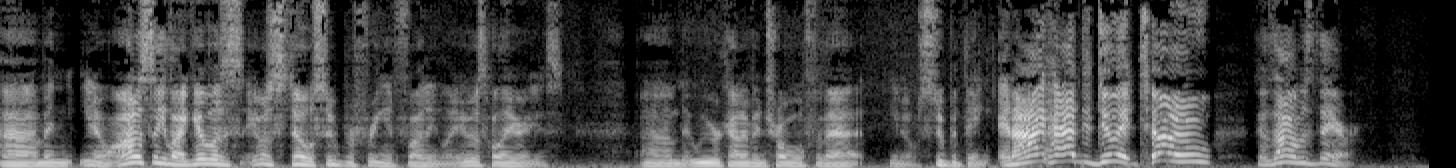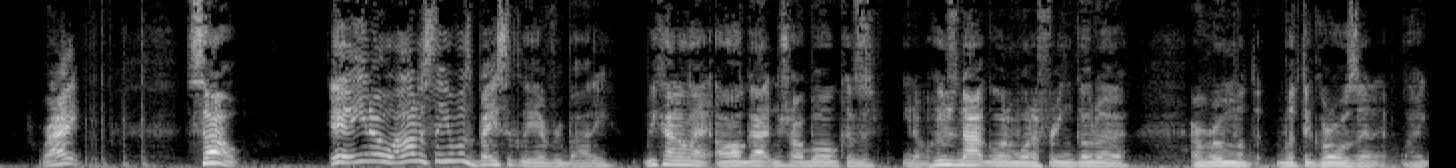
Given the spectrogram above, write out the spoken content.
Um and you know honestly like it was it was still super freaking funny. Like it was hilarious um that we were kind of in trouble for that you know stupid thing. And i had to do it too because i was there right? So yeah you know honestly it was basically everybody. We kind of like all got in trouble because you know who's not going to want to freaking go to a room with with the girls in it? Like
